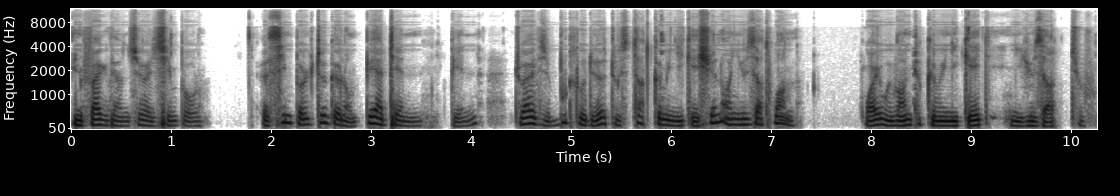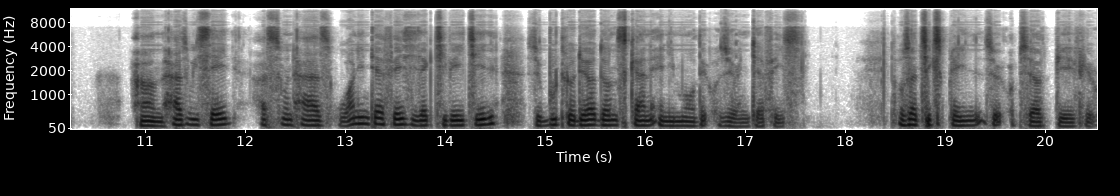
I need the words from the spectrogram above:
In fact, the answer is simple. A simple toggle on PA10 pin drives the bootloader to start communication on user 1 while we want to communicate in user 2. And as we said, as soon as one interface is activated, the bootloader don't scan anymore the other interface. So that explains the observed behavior.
